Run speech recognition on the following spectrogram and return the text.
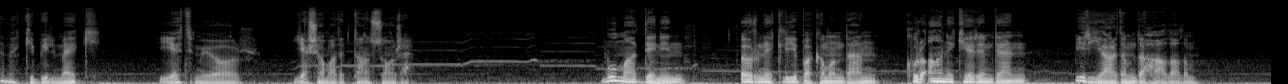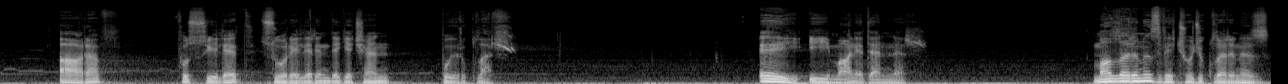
Demek ki bilmek yetmiyor yaşamadıktan sonra. Bu maddenin örnekliği bakımından Kur'an-ı Kerim'den bir yardım daha alalım. Araf, Fussilet surelerinde geçen buyruklar. Ey iman edenler! Mallarınız ve çocuklarınız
